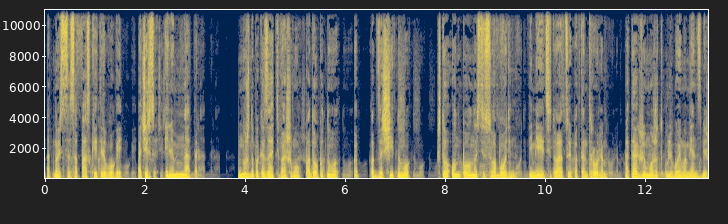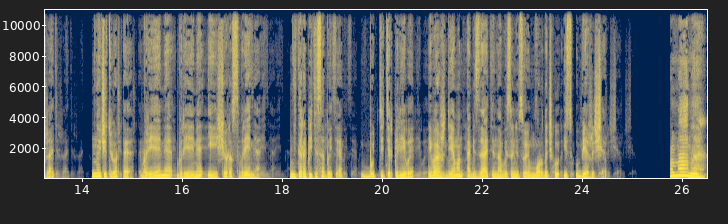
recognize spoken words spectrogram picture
относится с опаской и тревогой, а через иллюминатор. Нужно показать вашему подопытному, э, подзащитному, что он полностью свободен, имеет ситуацию под контролем, а также может в любой момент сбежать. Ну и четвертое. Время, время и еще раз время. Не торопите события. Будьте терпеливы, и ваш демон обязательно высунет свою мордочку из убежища. «Мама!»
